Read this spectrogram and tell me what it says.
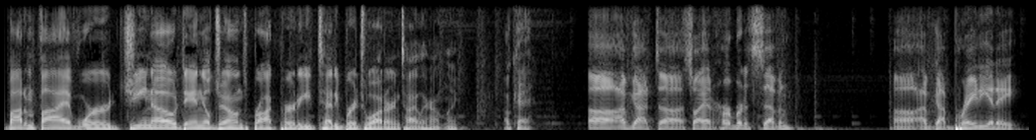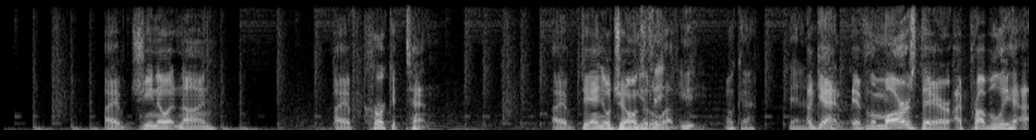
Bottom five were Geno, Daniel Jones, Brock Purdy, Teddy Bridgewater, and Tyler Huntley. Okay, Uh, I've got uh, so I had Herbert at seven. Uh, I've got Brady at eight. I have Geno at nine. I have Kirk at ten. I have Daniel Jones You at think- eleven. you- okay. Daniel Again, Jones. if Lamar's there, I probably I,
